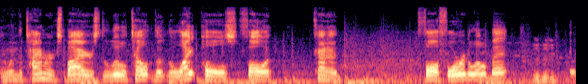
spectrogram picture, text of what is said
And when the timer expires, the little tell the, the light poles fall kind of fall forward a little bit. mm-hmm. And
